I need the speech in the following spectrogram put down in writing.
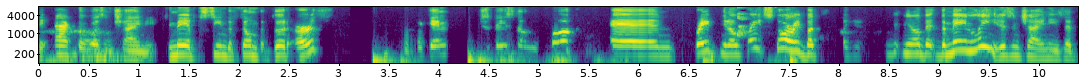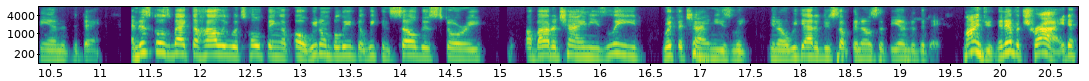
the actor wasn't Chinese. You may have seen the film The Good Earth, okay, which is based on the book, and great, you know, great story, but you know, the, the main lead isn't Chinese at the end of the day. And this goes back to Hollywood's whole thing of, oh, we don't believe that we can sell this story about a Chinese lead with a Chinese lead. You know, we got to do something else at the end of the day. Mind you, they never tried.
